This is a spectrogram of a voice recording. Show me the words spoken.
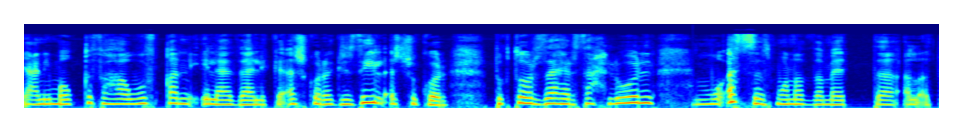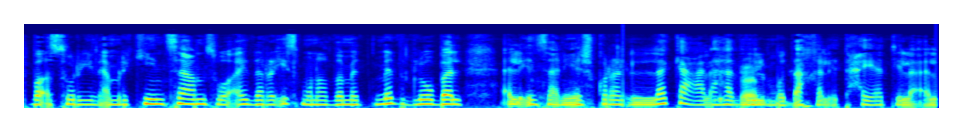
يعني موقفها وفقا إلى ذلك. أشكرك جزيل الشكر. دكتور زاهر سحلول مؤسس منظمة الأطباء السوريين الأمريكيين سامس وأيضا رئيس منظمة ميد جلوبال الإنسانية. شكرا لك على هذه المداخلة. تحياتي لك.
